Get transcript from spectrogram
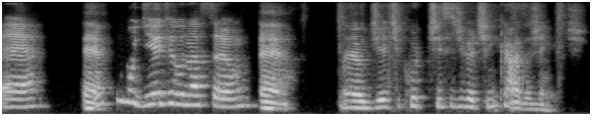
é. É, Último dia de alunação. é. É o dia de curtir e se divertir em casa, gente.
